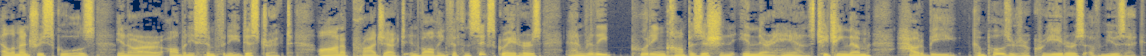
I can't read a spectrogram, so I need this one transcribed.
elementary schools in our Albany Symphony district on a project involving fifth and sixth graders and really putting composition in their hands, teaching them how to be composers or creators of music.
